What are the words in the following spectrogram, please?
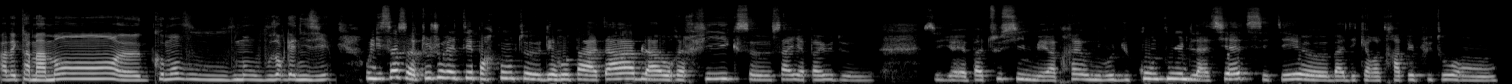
avec ta maman? Comment vous, vous, vous organisiez? Oui, ça, ça a toujours été, par contre, des repas à table, à horaire fixe. ça, il n'y a pas eu de il n'y avait pas de souci. Mais après, au niveau du contenu de l'assiette, c'était euh, bah, des carottes râpées plutôt en,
